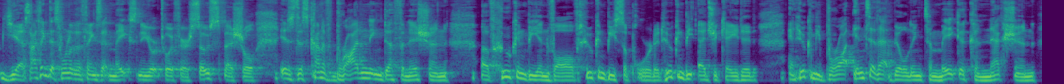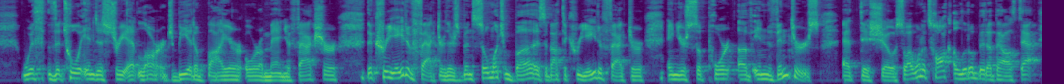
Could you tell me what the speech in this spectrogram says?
Yes, I think that's one of the things that makes New York Toy Fair so special is this kind of broadening definition of who can be involved, who can be supported, who can be educated, and who can be brought into that building to make a connection with the toy industry at large, be it a buyer or a manufacturer. The creative factor, there's been so much buzz about the creative factor and your support of inventors at this show. So I want to talk a little bit about that.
